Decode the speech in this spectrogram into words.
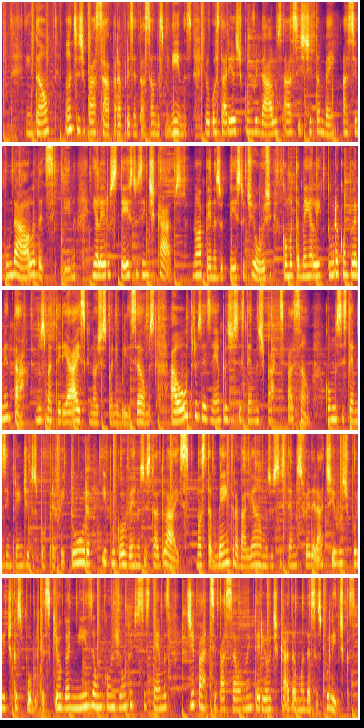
Então, antes de passar para a apresentação das meninas, eu gostaria de convidá-los a assistir também a segunda aula da disciplina e a ler os textos indicados, não apenas o texto de hoje, como também a leitura complementar. Nos materiais que nós disponibilizamos, há outros exemplos de sistemas de participação, como sistemas empreendidos por prefeitura e por governos estaduais. Nós também trabalhamos os sistemas federativos de políticas públicas, que organizam um conjunto de sistemas de participação no interior de cada uma dessas políticas.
